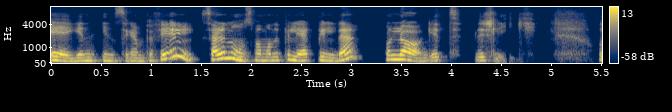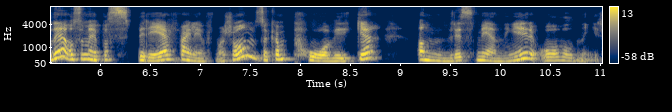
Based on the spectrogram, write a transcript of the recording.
egen Instagram-profil, så er det noen som har manipulert bildet og laget det slik. Og det er også med på å spre feilinformasjon som kan påvirke andres meninger og holdninger.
